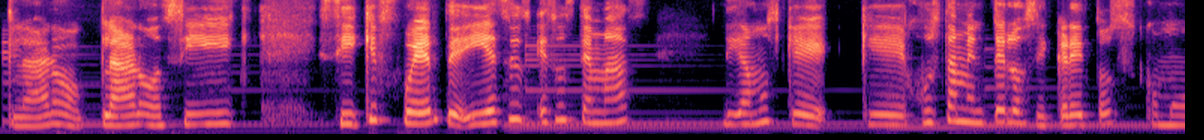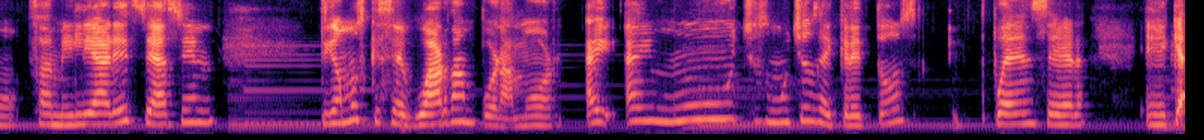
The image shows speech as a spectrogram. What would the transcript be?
Claro, claro, sí, sí, qué fuerte. Y esos, esos temas, digamos que, que justamente los secretos como familiares se hacen, digamos que se guardan por amor. Hay, hay muchos, muchos secretos, pueden ser, eh, que,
